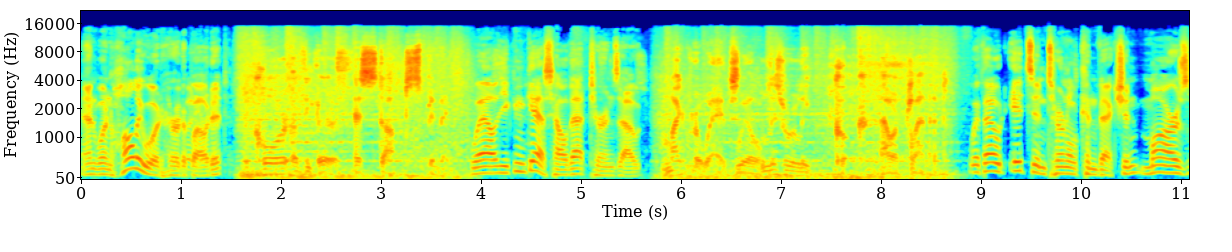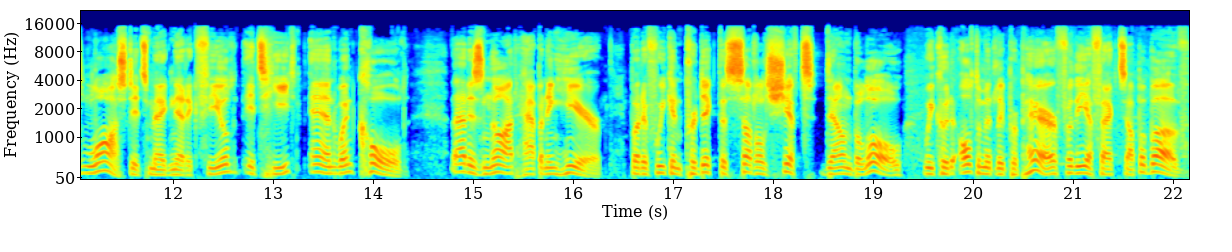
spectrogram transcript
And when Hollywood heard about it, the core of the Earth has stopped spinning. Well, you can guess how that turns out. Microwaves will literally cook our planet. Without its internal convection, Mars lost its magnetic field, its heat, and went cold. That is not happening here. But if we can predict the subtle shifts down below, we could ultimately prepare for the effects up above.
